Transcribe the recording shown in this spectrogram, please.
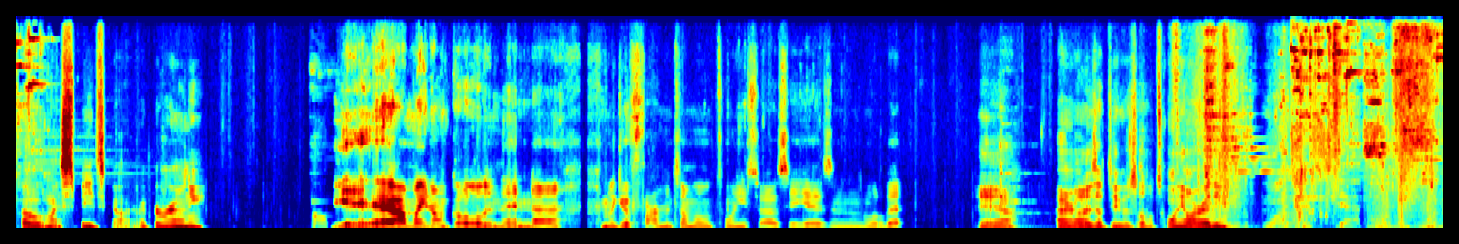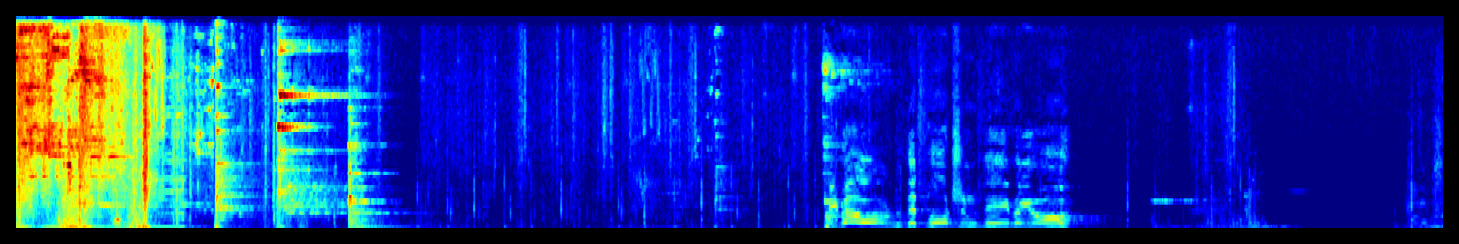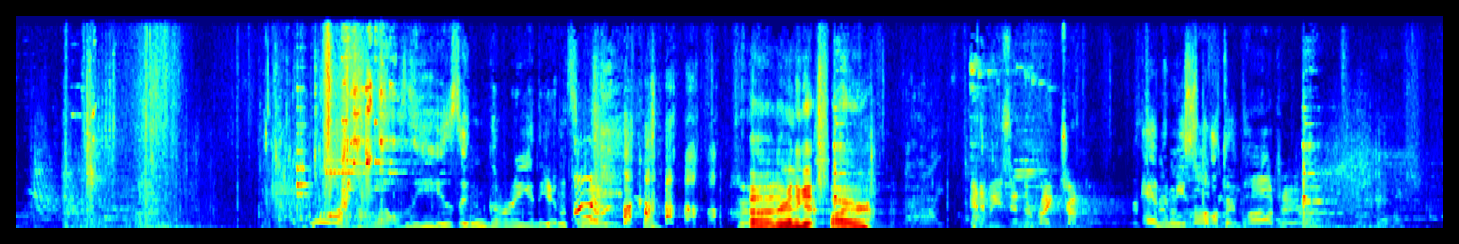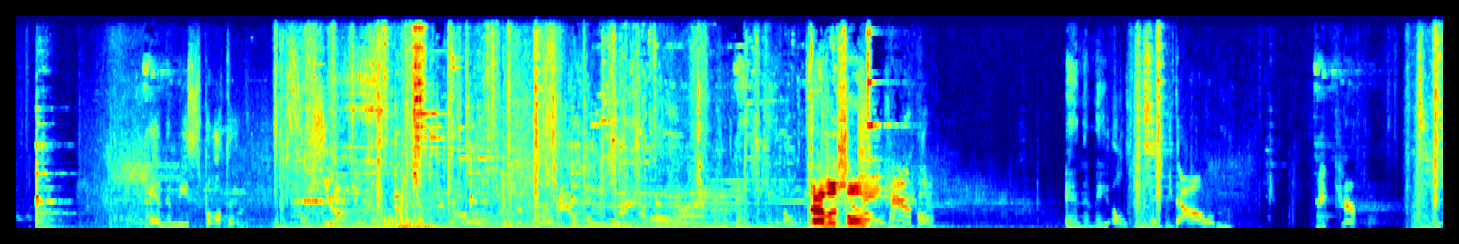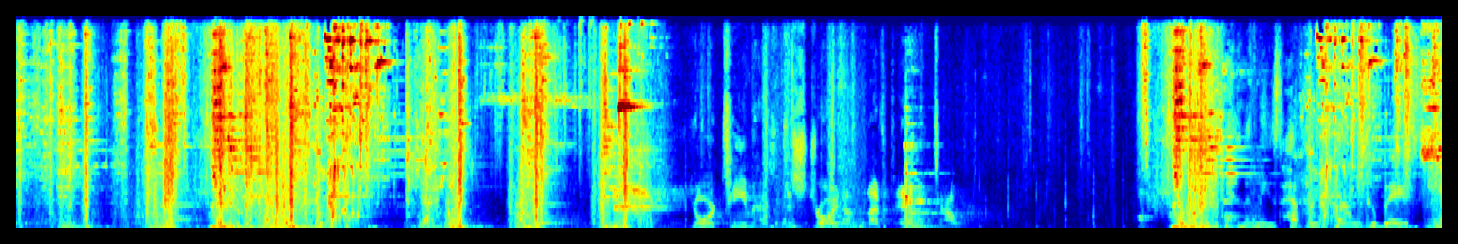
Oh, my speed's gone. Ripperoni. Yeah, I'm waiting on gold, and then uh, I'm gonna go farm until I'm level 20. So I'll see you guys in a little bit. Yeah. I didn't realize that dude was level 20 already. Watch your steps. Uh, they're gonna get fire. Enemy spotted. Enemy spotted. Enemy ultimate Alice all. Have to base.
